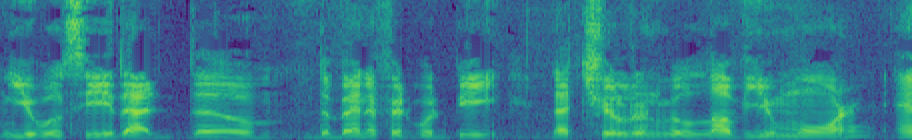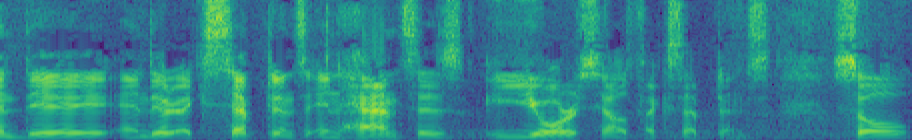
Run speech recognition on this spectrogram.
you will see that the the benefit would be that children will love you more, and they and their acceptance enhances your self acceptance. So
